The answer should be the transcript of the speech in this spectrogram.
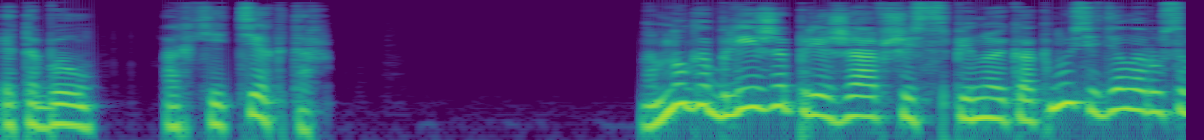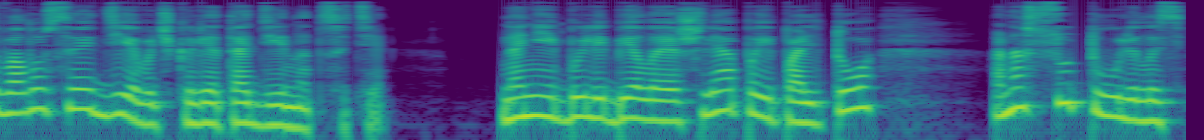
Это был архитектор. Намного ближе, прижавшись спиной к окну, сидела русоволосая девочка лет одиннадцати. На ней были белая шляпа и пальто. Она сутулилась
